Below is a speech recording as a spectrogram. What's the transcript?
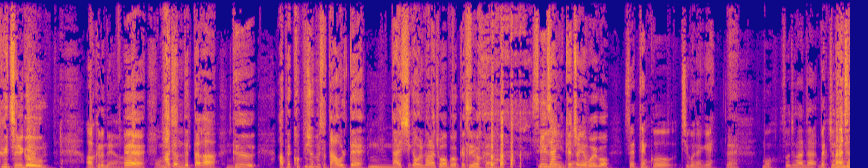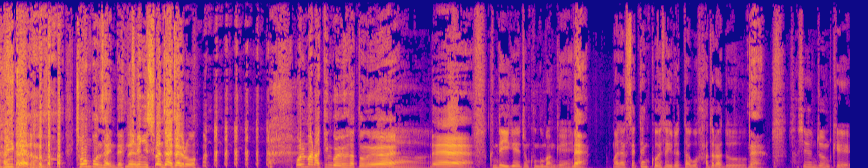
그 즐거움. 아, 그러네요. 예 엄청- 파견됐다가 그 앞에 커피숍에서 나올 때 음. 날씨가 얼마나 좋아 보였겠어요. 세상이 이, 쾌청해 어, 보이고. 세텐코 직원에게 네. 뭐 소주 한 잔, 맥주 한잔 그러니까요. 처음 본 사인데 네. 괜히 술 한잔 하자 그러고. 얼마나 아낀 거예요 회사 돈을. 아. 네. 근데 이게 좀 궁금한 게 네. 만약 세텐코에서 일했다고 하더라도 네. 사실은 좀 이렇게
